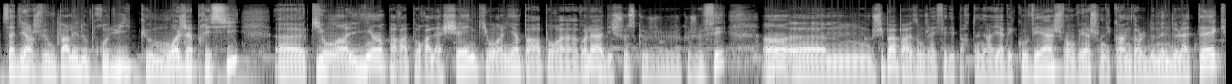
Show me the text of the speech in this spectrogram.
c'est-à-dire je vais vous parler de produits que moi j'apprécie, euh, qui ont un lien par rapport à la chaîne, qui ont un lien par rapport à voilà des choses que je, que je fais. Hein, euh, je sais pas, par exemple j'avais fait des partenariats avec OVH, enfin OVH on est quand même dans le domaine de la tech.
